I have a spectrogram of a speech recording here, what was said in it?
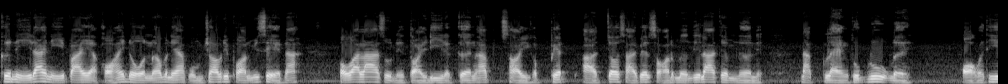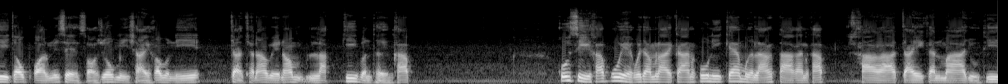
คือหนีได้หนีไปอะขอให้โดนนะวันนี้ผมชอบที่พรพิเศษนะเพราะว่าล่าสุดเนี่ยต่อยดีเหลือเกินครับต่อยกับเพชรอ่าเจ้าสายเพชรสอดำเนินที่ราชดำเนินเนี่ยหนักแรงทุกลูกเลย ออกไปที่เจ้าพรพิเศษสอโชคมีชัยครับวันนี้จะชนะเวนอมลักกี้บันเทิงครับ คู่สี่ครับคู่เอกประจำรายการคู่นี้แก้มือล้างตากันครับคาราใจกันมาอยู่ที่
